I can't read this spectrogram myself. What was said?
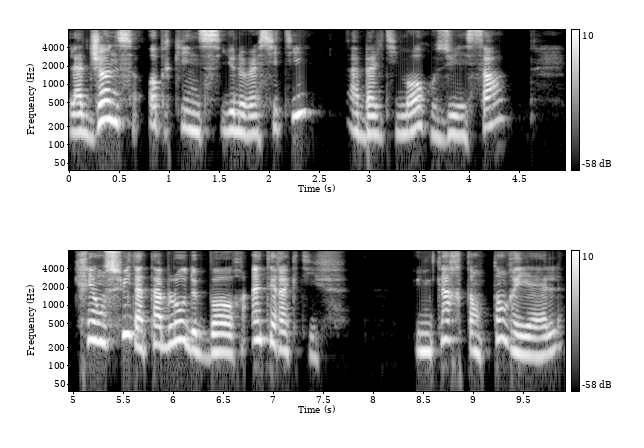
la Johns Hopkins University, à Baltimore, aux USA, crée ensuite un tableau de bord interactif, une carte en temps réel,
